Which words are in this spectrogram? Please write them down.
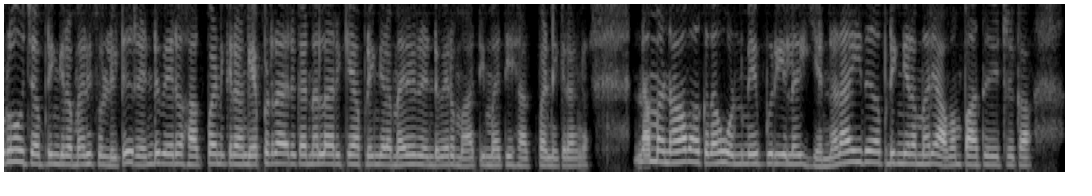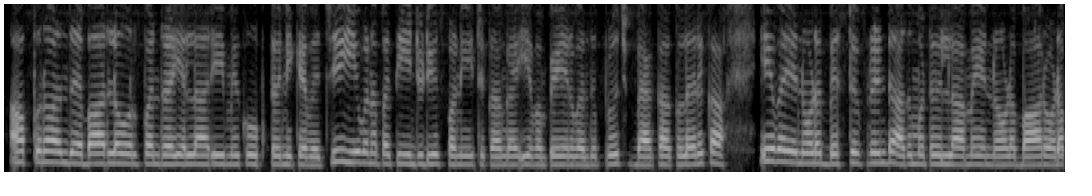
ப்ரூச் அப்படிங்கிற மாதிரி சொல்லிட்டு ரெண்டு பேரும் ஹக் பண்ணிக்கிறாங்க. எப்படிடா இருக்க? நல்லா இருக்கே அப்படிங்கிற மாதிரி ரெண்டு பேரும் மாற்றி மாற்றி ஹக் பண்ணிக்கிறாங்க. நம்ம நாவாக்கு தான் ஒன்றுமே புரியல. என்னடா இது? அப்படிங்கிற மாதிரி அவன் பார்த்துக்கிட்டு இருக்கான். அப்புறம் அந்த பாரில் ஒர்க் பண்ணுற எல்லாரையுமே கூப்பிட்டு நிற்க வச்சு இவனை பற்றி இன்ட்ரடியூஸ் பண்ணிட்டு இருக்காங்க. இவன் பேர் வந்து ப்ரூச். பேங்காக்கில் இருக்கான் இவன் என்னோட பெஸ்ட் ஃப்ரெண்டு அது மட்டும் இல்லாமல் என்னோட பாரோட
